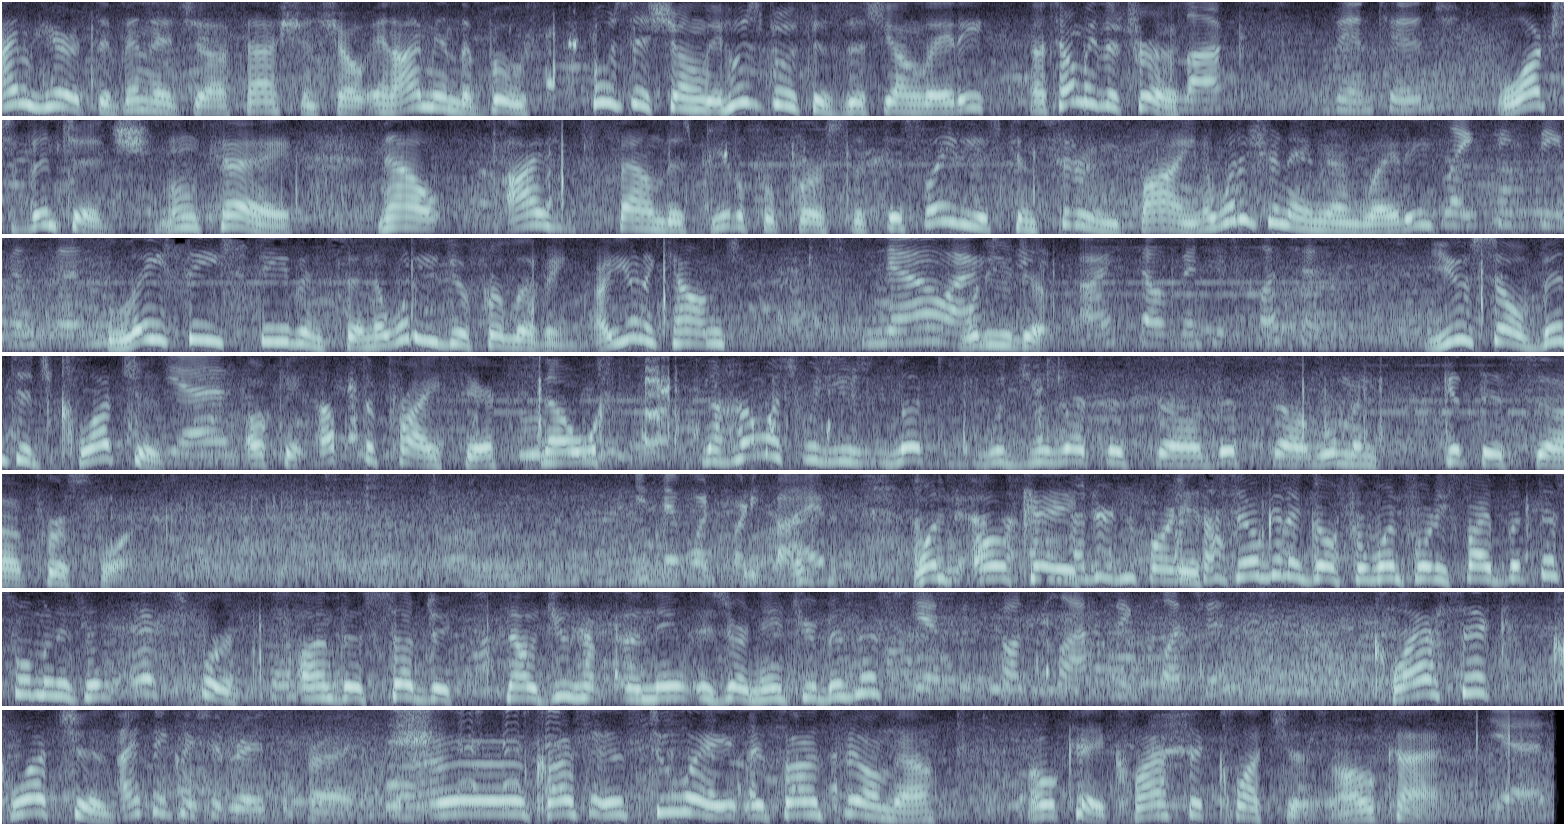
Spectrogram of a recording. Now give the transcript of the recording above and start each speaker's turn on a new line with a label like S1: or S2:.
S1: I'm here at the Vintage uh, Fashion Show and I'm in the booth. Who's this young lady? Whose booth is this young lady? Now tell me the truth.
S2: Lux Vintage.
S1: Lux Vintage. Okay. Now, I found this beautiful purse that this lady is considering buying. Now, what is your name, young lady?
S3: Lacey Stevenson.
S1: Lacey Stevenson. Now, what do you do for a living? Are you an accountant?
S3: No,
S1: What do you do?
S3: I sell vintage clutches.
S1: You sell vintage clutches.
S3: Yes.
S1: Okay, up the price here. Now, now, how much would you let would you let this uh, this uh, woman get this uh, purse for?
S3: You said 145.
S1: One, okay,
S2: 145.
S1: it's still going to go for 145, but this woman is an expert on this subject. Now, do you have a name? Is there a name to your business?
S3: Yes, it's called Classic Clutches.
S1: Classic Clutches.
S2: I think we should raise the price.
S1: Uh, classic. It's too late. It's on film now. Okay, Classic Clutches. Okay.
S3: Yes.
